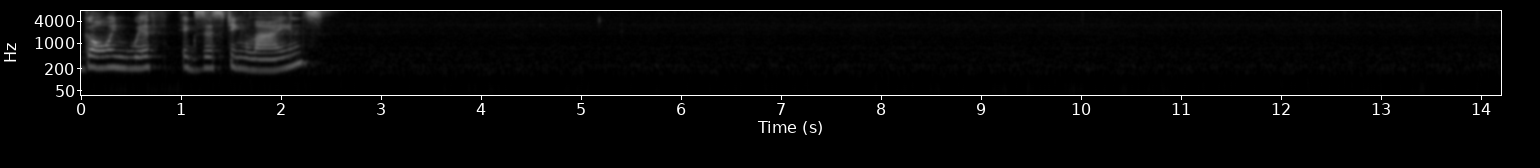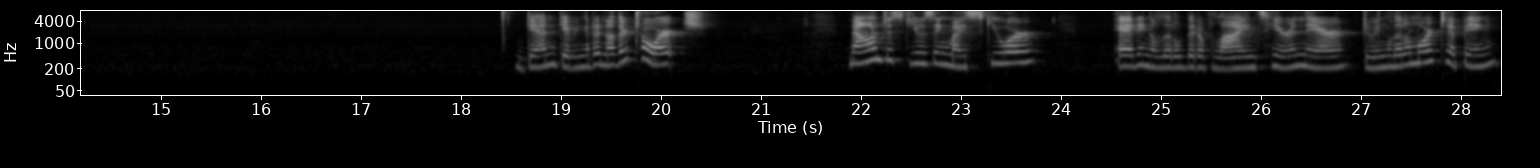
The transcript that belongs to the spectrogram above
going with existing lines. Again, giving it another torch. Now I'm just using my skewer, adding a little bit of lines here and there, doing a little more tipping.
